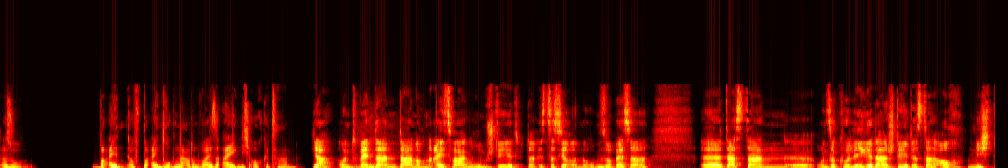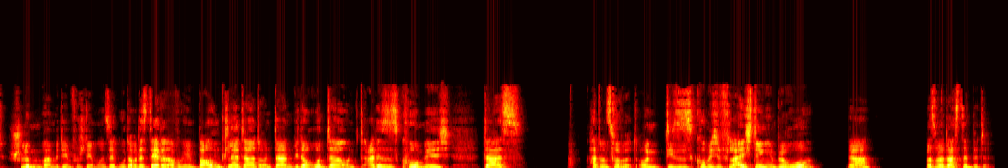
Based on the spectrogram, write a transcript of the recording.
also beein auf beeindruckende Art und Weise eigentlich auch getan. Ja, und wenn dann da noch ein Eiswagen rumsteht, dann ist das ja umso besser. Äh, dass dann äh, unser Kollege da steht, ist dann auch nicht schlimm, weil mit dem verstehen wir uns ja gut. Aber dass der dann auf irgendeinen Baum klettert und dann wieder runter und alles ist komisch, das hat uns verwirrt. Und dieses komische Fleischding im Büro, ja, was war das denn bitte?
